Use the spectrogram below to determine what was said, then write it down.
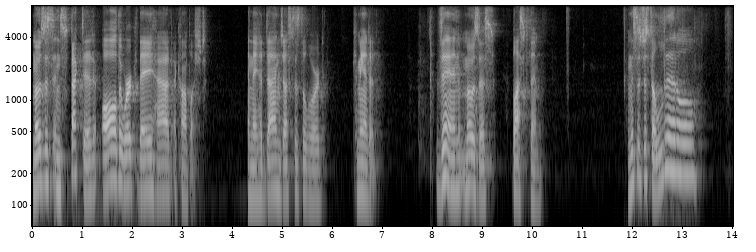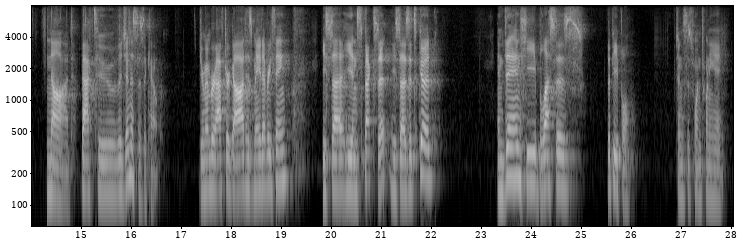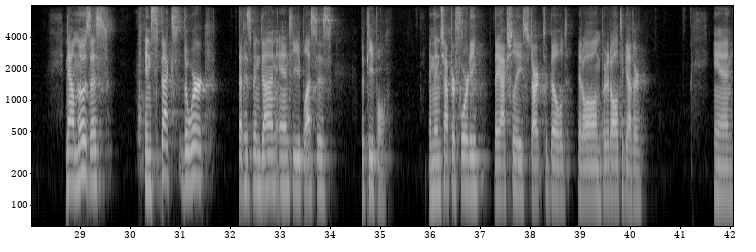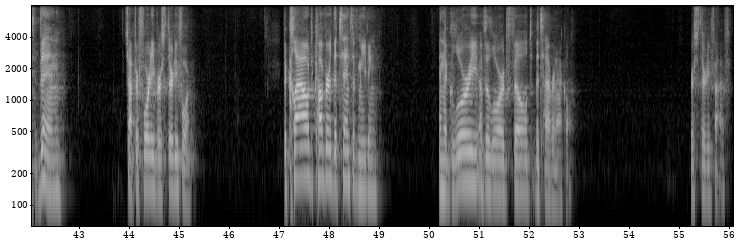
Moses inspected all the work they had accomplished and they had done just as the Lord commanded. Then Moses blessed them. And this is just a little nod back to the Genesis account. Do you remember after God has made everything? He, said, he inspects it, he says it's good, and then he blesses the people. Genesis 1:28. Now Moses inspects the work that has been done and he blesses the people. And then, chapter 40, They actually start to build it all and put it all together. And then, chapter 40, verse 34. The cloud covered the tent of meeting, and the glory of the Lord filled the tabernacle. Verse 35.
